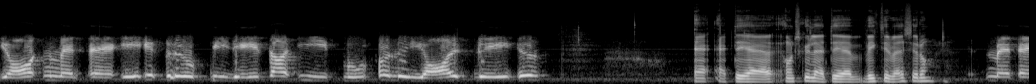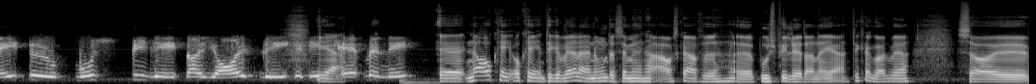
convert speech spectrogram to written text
i orden men er ikke blevet billetter i busserne i øjeblikket. At, at det er, undskyld, at det er vigtigt, hvad siger du? Men er ikke blevet busbilletter i øjeblikket, det Ja. kan man ikke. Øh, nå, okay, okay. Det kan være, der er nogen, der simpelthen har afskaffet øh, busbilletterne, ja. Det kan godt være. Så, øh,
